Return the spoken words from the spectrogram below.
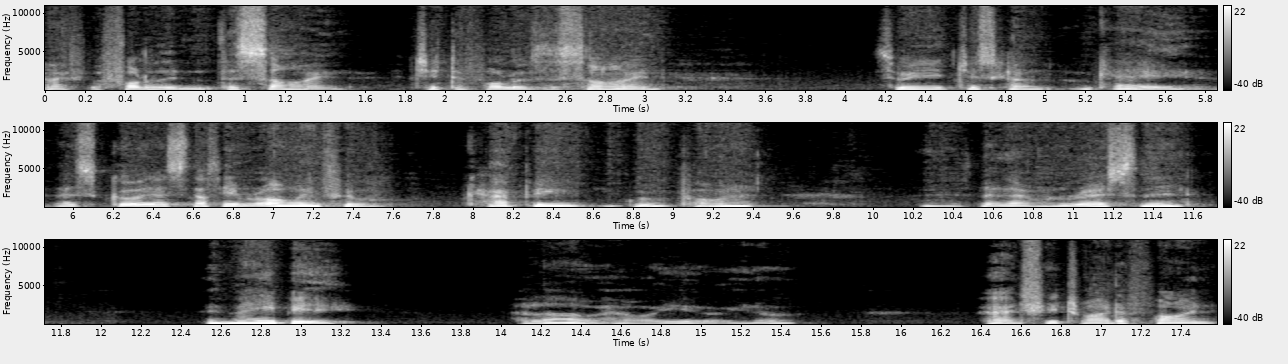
I follow the, the sign. Chitta follows the sign. So you just kind of, okay, that's good, that's nothing wrong. We feel happy, good, fine. Let that one rest then. It may be, hello, how are you, you know? Actually try to find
